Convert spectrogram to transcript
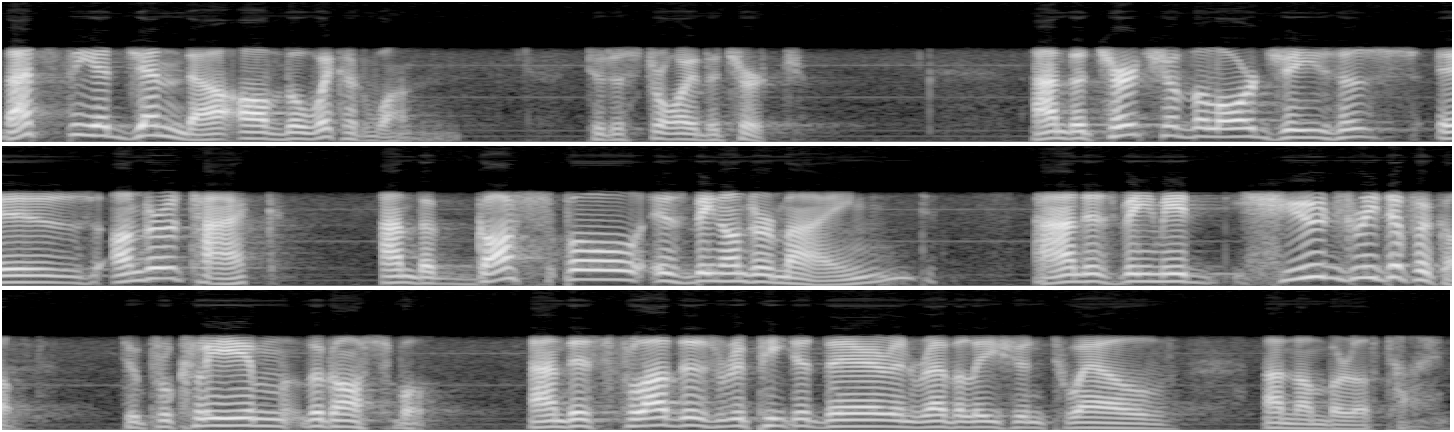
That's the agenda of the wicked one, to destroy the church. And the church of the Lord Jesus is under attack, and the gospel is being undermined, and it's being made hugely difficult to proclaim the gospel. And this flood is repeated there in Revelation 12 a number of times.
